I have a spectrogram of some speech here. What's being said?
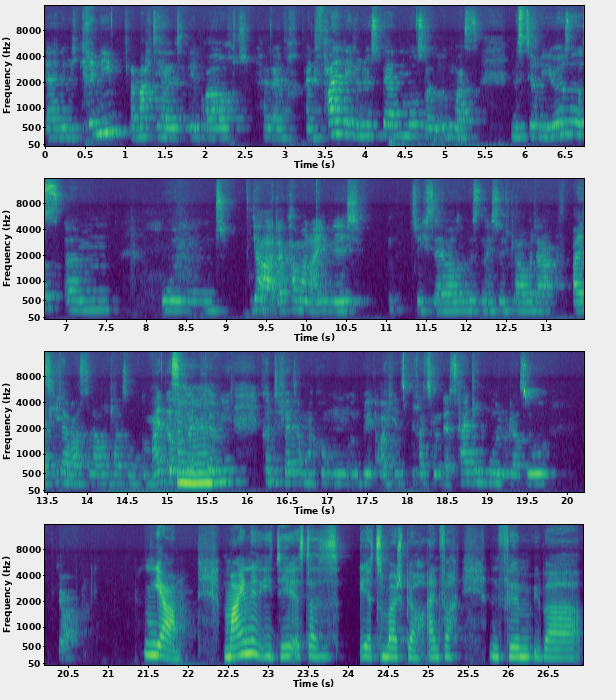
äh, nämlich Krimi. Da macht ihr halt, ihr braucht halt einfach einen Fall, der gelöst werden muss, also irgendwas Mysteriöses. Ähm, und ja, da kann man eigentlich sich selber so ein bisschen, also ich glaube, da weiß jeder, was darunter so gemeint ist Mhm. der Krimi. Könnt ihr vielleicht auch mal gucken, irgendwie euch Inspiration der Zeitung holen oder so. Ja. Ja, meine Idee ist, dass es ihr zum Beispiel auch einfach einen Film über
